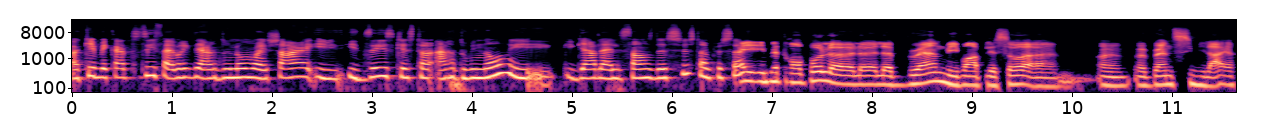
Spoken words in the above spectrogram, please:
OK, mais quand tu dis qu'ils fabriquent des Arduino moins chers, ils, disent que c'est un Arduino, ils, gardent la licence dessus, c'est un peu ça? Ils ne mettront pas le, brand, mais ils vont appeler ça euh, un, un, brand similaire.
